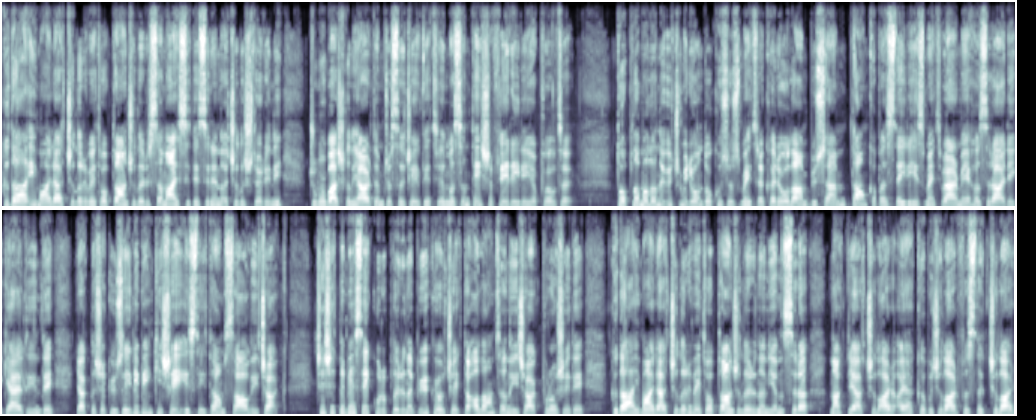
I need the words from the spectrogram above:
Gıda İmalatçıları ve Toptancıları Sanayi Sitesi'nin açılış töreni Cumhurbaşkanı Yardımcısı Cevdet Yılmaz'ın teşrifleriyle yapıldı. Toplam alanı 3 milyon 900 metrekare olan BÜSEM, tam kapasiteyle hizmet vermeye hazır hale geldiğinde yaklaşık 150 bin kişiye istihdam sağlayacak. Çeşitli meslek gruplarına büyük ölçekte alan tanıyacak projede, gıda imalatçıları ve toptancılarının yanı sıra nakliyatçılar, ayakkabıcılar, fıstıkçılar,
